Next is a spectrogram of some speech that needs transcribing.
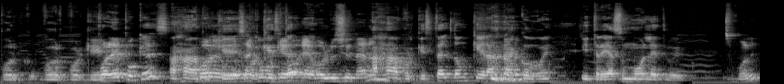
Por, por, porque... ¿Por épocas? Ajá, Por- porque- o sea, porque como que está- evolucionaron. Ajá, porque está el don que era naco, güey, y traía su mullet, güey. ¿Su mole?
